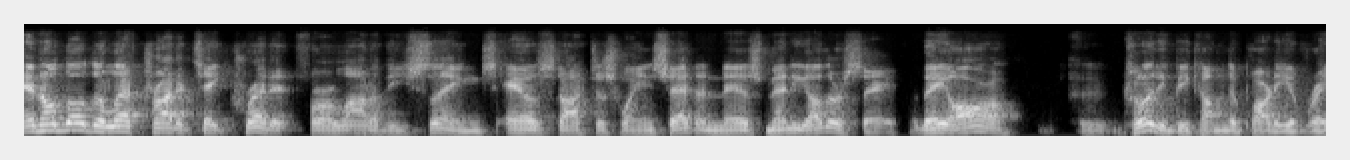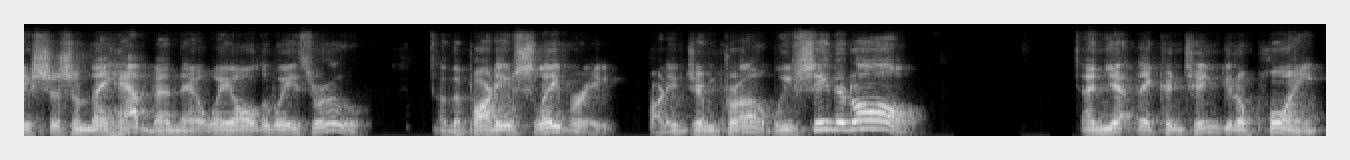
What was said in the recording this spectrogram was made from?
And although the left try to take credit for a lot of these things, as Dr. Swain said, and as many others say, they are uh, clearly become the party of racism. They have been that way all the way through. The party of slavery, party of Jim Crow. We've seen it all. And yet they continue to point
